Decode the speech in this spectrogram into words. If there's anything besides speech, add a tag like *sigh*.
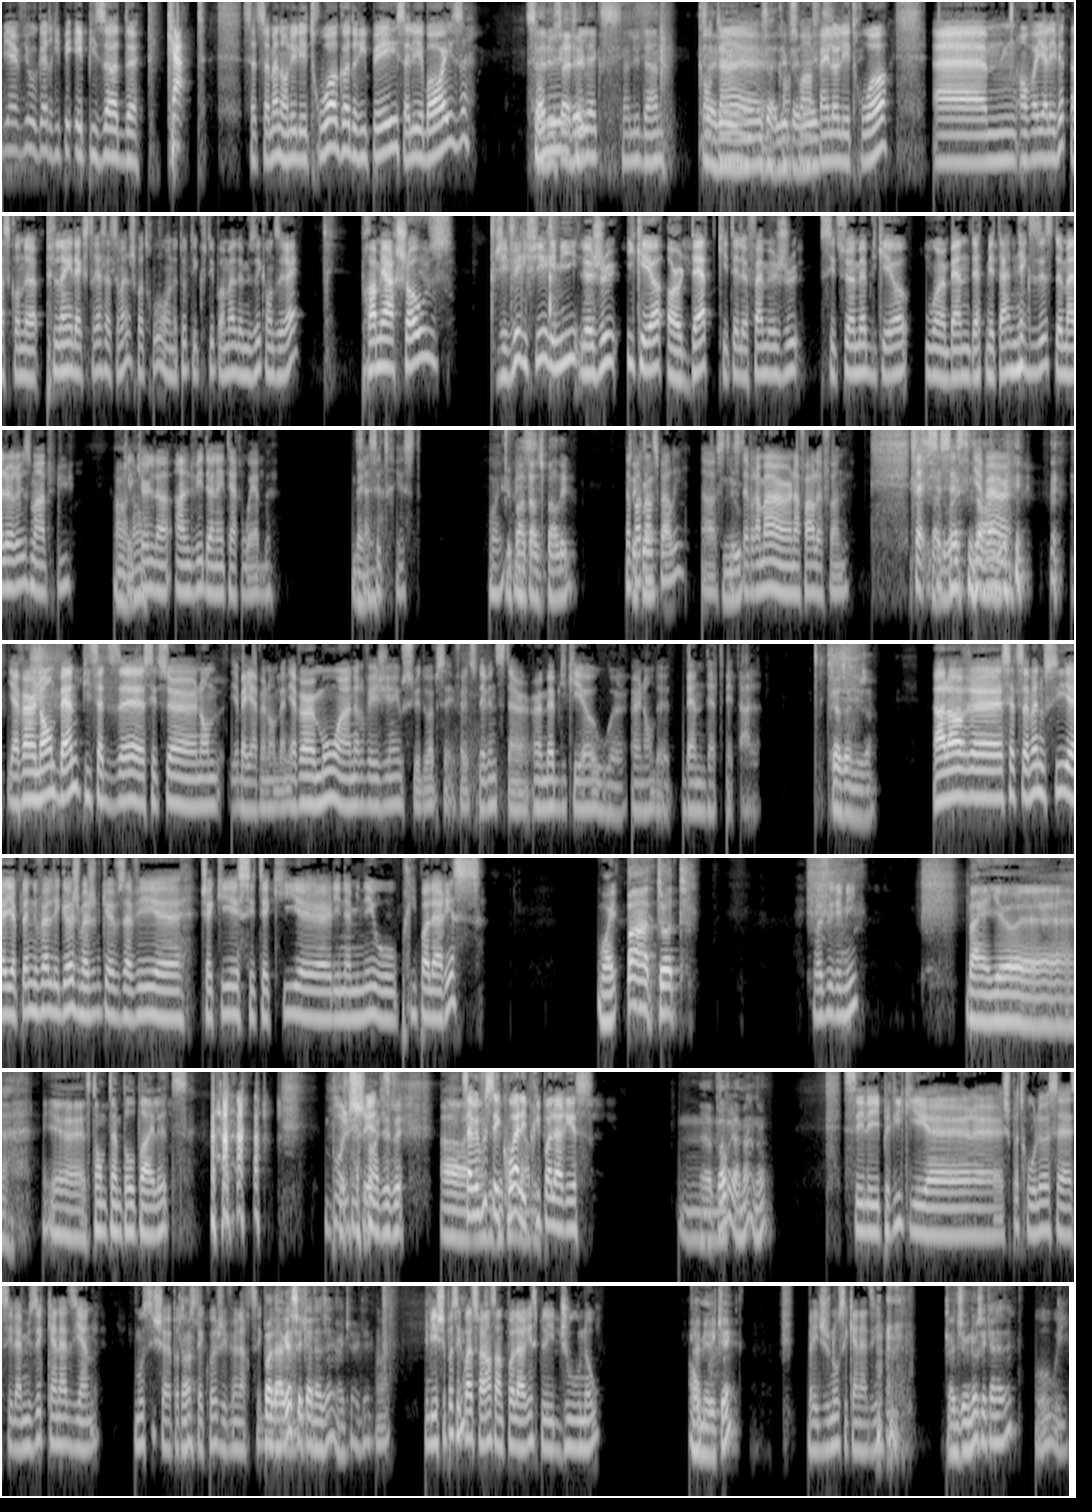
Bienvenue au gars de ripé épisode 4. Cette semaine, on est les trois gars de ripé. Salut les boys. Salut, Salut, salut. Félix. Salut Dan. Content euh, qu'on soit enfin là les trois. Euh, on va y aller vite parce qu'on a plein d'extraits cette semaine. Je sais pas trop. On a tous écouté pas mal de musique, on dirait. Première chose, j'ai vérifié, Rémi, le jeu Ikea or Death, qui était le fameux jeu C'est-tu un meuble Ikea ou un band death metal, n'existe malheureusement plus. Oh, Quelqu'un l'a enlevé de l'interweb. Ben, C'est assez triste. ouais. J'ai pas entendu parler. T'as pas quoi? entendu parler? Ah, c'était vraiment une affaire le fun. Ça- Ça c'est- doit c'est- il, y avait un, il y avait un nom de band, puis ça disait, c'est-tu un nom de... Ben, il y avait un nom de band. Il y avait un mot en norvégien ou suédois, puis il fallait que tu devines si c'était un, un meuble Ikea ou euh, un nom de band death metal. Très amusant. Alors, euh, cette semaine aussi, euh, il y a plein de nouvelles, les gars. J'imagine que vous avez euh, checké c'était qui euh, les nominés au prix Polaris. Ouais. Pas en tout. Vas-y, Rémi. Ben, il y a, euh, il y a Stone Temple Pilots. *laughs* Bullshit. *laughs* Ah, Savez-vous c'est quoi les prix Polaris? Hmm, Euh, pas vraiment, non? C'est les prix qui, euh, euh, je sais pas trop là, c'est c'est la musique canadienne. Moi aussi, je savais pas trop Ah. c'était quoi, j'ai vu un article. Polaris, c'est canadien. OK, OK. Eh bien, je sais pas c'est quoi la différence entre Polaris et les Juno. Oh. Américain. Ben, les Juno, c'est canadien. *coughs* La Juno, c'est canadien? Oh oui.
